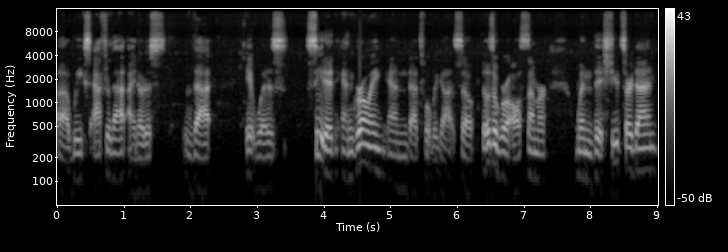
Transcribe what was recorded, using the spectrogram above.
uh, weeks after that I noticed that it was seeded and growing and that's what we got. So those will grow all summer. When the shoots are done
